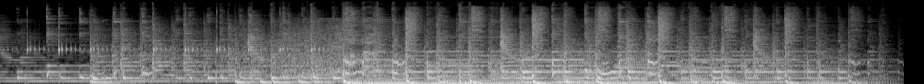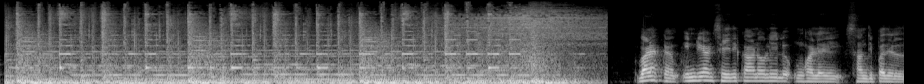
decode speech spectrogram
வணக்கம். இந்தியன் செய்தி காணொளியில் உங்களை சந்திப்பதில்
